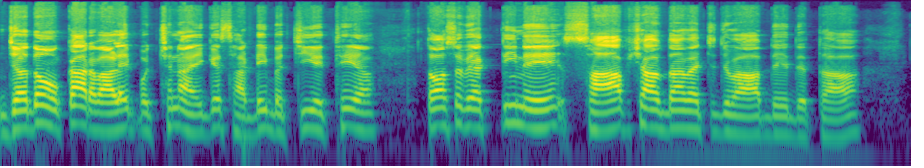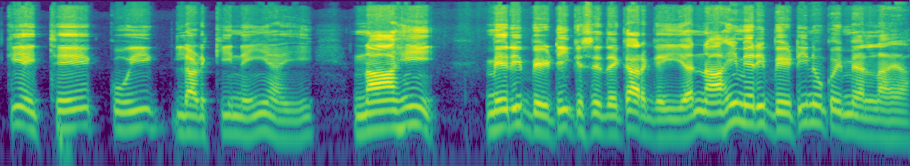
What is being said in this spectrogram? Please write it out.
ਜਦੋਂ ਘਰ ਵਾਲੇ ਪੁੱਛਣ ਆਏ ਕਿ ਸਾਡੀ ਬੱਚੀ ਇੱਥੇ ਆ, ਤਾਂ ਉਸ ਵਿਅਕਤੀ ਨੇ ਸਾਫ਼ ਸ਼ਬਦਾਂ ਵਿੱਚ ਜਵਾਬ ਦੇ ਦਿੱਤਾ ਕਿ ਇੱਥੇ ਕੋਈ ਲੜਕੀ ਨਹੀਂ ਆਈ, ਨਾ ਹੀ ਮੇਰੀ ਬੇਟੀ ਕਿਸੇ ਦੇ ਘਰ ਗਈ ਆ, ਨਾ ਹੀ ਮੇਰੀ ਬੇਟੀ ਨੂੰ ਕੋਈ ਮਿਲਣ ਆਇਆ।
